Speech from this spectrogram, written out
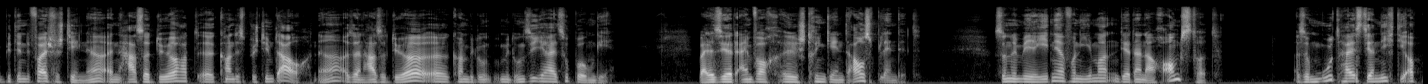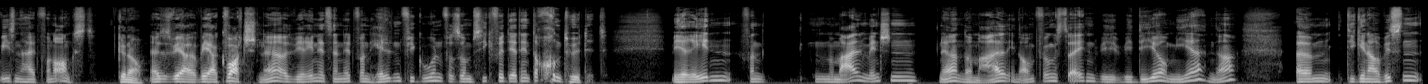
bitte nicht falsch verstehen, ne? ein Hasardeur hat, äh, kann das bestimmt auch. Ne? Also ein Hasardeur äh, kann mit, mit Unsicherheit super umgehen, weil er sie halt einfach äh, stringent ausblendet. Sondern wir reden ja von jemandem, der dann auch Angst hat. Also Mut heißt ja nicht die Abwesenheit von Angst. Genau. Also das wäre wär Quatsch. Ne? Also wir reden jetzt ja nicht von Heldenfiguren, von so einem Siegfried, der den Drachen tötet. Wir reden von normalen Menschen, ja, normal in Anführungszeichen, wie, wie dir und mir, ne? Ähm, die genau wissen,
